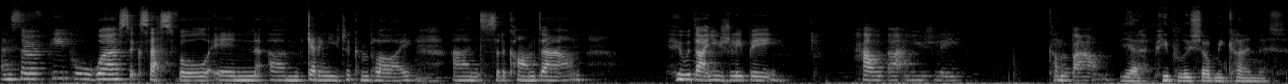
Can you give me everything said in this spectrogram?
And so, if people were successful in um, getting you to comply and sort of calm down, who would that usually be? How would that usually come about? Yeah, people who showed me kindness.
